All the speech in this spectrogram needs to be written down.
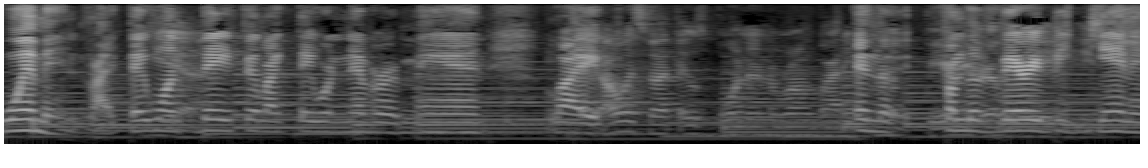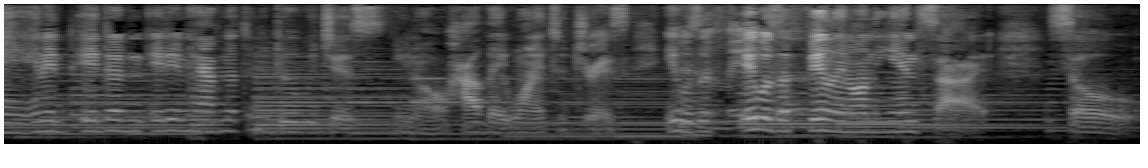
women. Like they want. Yeah. They feel like they were never a man. Like I always felt like they was born in the wrong body. in the from from the very age. beginning, and it, it didn't it didn't have nothing to do with just you know how they wanted to dress. It was a And it was a feeling on the inside. So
